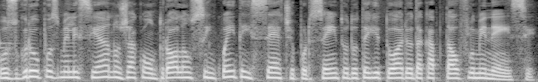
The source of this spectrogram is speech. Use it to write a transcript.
Os grupos milicianos já controlam 57% do território da capital fluminense.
